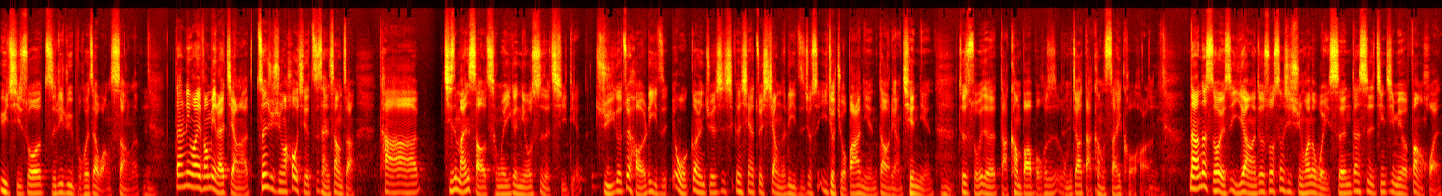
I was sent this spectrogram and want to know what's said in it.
预期说，殖利率不会再往上了。但另外一方面来讲啊，升息循环后期的资产上涨，它其实蛮少成为一个牛市的起点。举一个最好的例子，因为我个人觉得是跟现在最像的例子，就是一九九八年到两千年，就是所谓的打抗 bubble，或者我们叫打抗 cycle 好了。那那时候也是一样啊，就是说升息循环的尾声，但是经济没有放缓，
